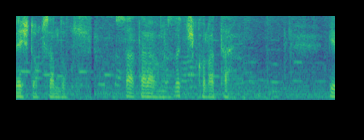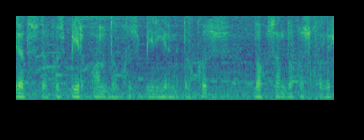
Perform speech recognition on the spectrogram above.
5.99. Sağ tarafımızda çikolata 1.39, 1.19, 1.29, 99 kuruş.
